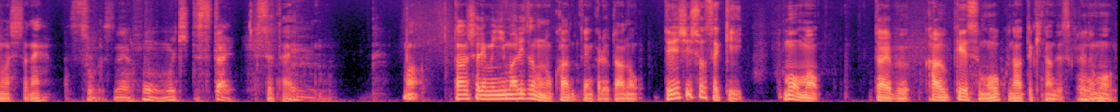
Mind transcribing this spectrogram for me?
いましたね。そうですね本思い切って捨てたい捨てたい。まあ断捨離ミニマリズムの観点から言うとあの電子書籍もまあだいぶ買うケースも多くなってきたんですけれども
